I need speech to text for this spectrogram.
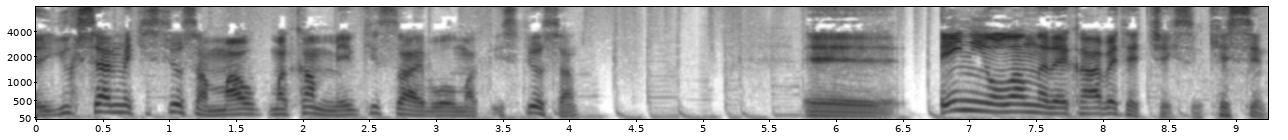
yükselmek istiyorsan mav- makam mevki sahibi olmak istiyorsan e, en iyi olanla rekabet edeceksin kesin.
